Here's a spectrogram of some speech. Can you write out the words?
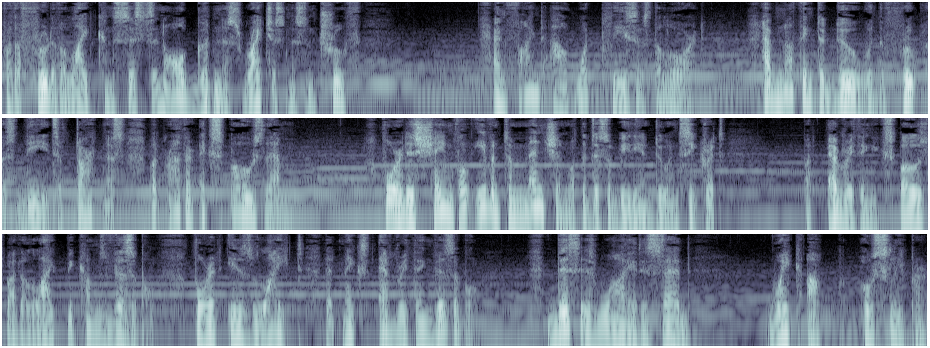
for the fruit of the light consists in all goodness, righteousness, and truth. And find out what pleases the Lord. Have nothing to do with the fruitless deeds of darkness, but rather expose them. For it is shameful even to mention what the disobedient do in secret. But everything exposed by the light becomes visible, for it is light that makes everything visible. This is why it is said, Wake up, O sleeper,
